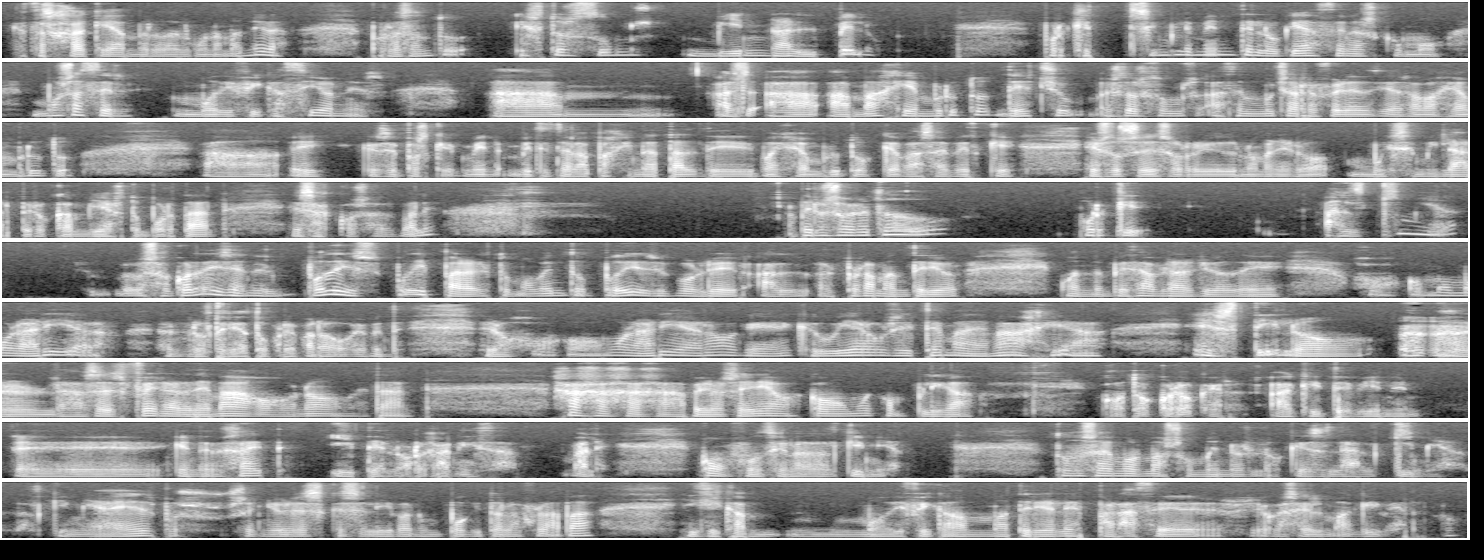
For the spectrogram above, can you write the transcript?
Estás hackeándolo de alguna manera. Por lo tanto, estos zooms vienen al pelo. Porque simplemente lo que hacen es como, vamos a hacer modificaciones a, magia en bruto. De hecho, estos zooms hacen muchas referencias a magia en bruto. que sepas que métete a la página tal de magia en bruto que vas a ver que esto se desarrolla de una manera muy similar, pero cambia esto por tal, esas cosas, ¿vale? Pero sobre todo porque alquimia ¿Os acordáis? Podéis, podéis parar este momento, podéis volver al, programa anterior, cuando empecé a hablar yo de, oh, cómo molaría, no tenía todo preparado obviamente, pero, oh, cómo molaría, ¿no? Que, hubiera un sistema de magia, estilo las esferas de mago, ¿no? tal. Ja, ja, ja, ja, pero sería como muy complicado. Coto Crocker, aquí te viene eh, Kenneth Hyde y te lo organiza, ¿vale? ¿Cómo funciona la alquimia? Todos sabemos más o menos lo que es la alquimia. La alquimia es, pues, señores que se le iban un poquito la flapa y que modificaban materiales para hacer, yo qué sé, el MacGyver, ¿no?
